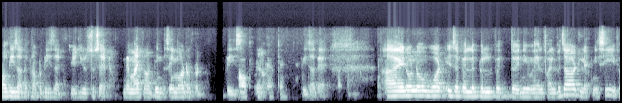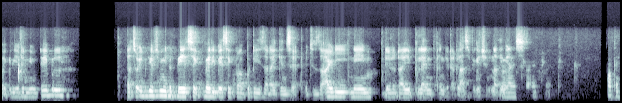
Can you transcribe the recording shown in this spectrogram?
All these are the properties that you used to set. They might not be in the same order, but these, Okay, you know, okay, okay. these are there. I don't know what is available with the new AL file wizard. Let me see if I create a new table. Yeah, so it gives me the basic, very basic properties that I can set, which is the ID, name, data type, length, and data classification, nothing Right, else. right, right. Okay.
